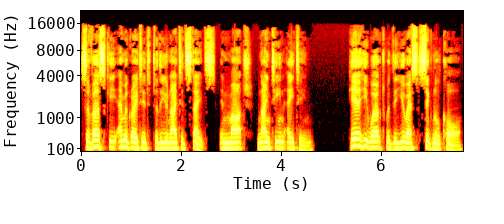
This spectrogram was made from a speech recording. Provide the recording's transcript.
Seversky emigrated to the United States in March 1918. Here he worked with the U.S. Signal Corps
